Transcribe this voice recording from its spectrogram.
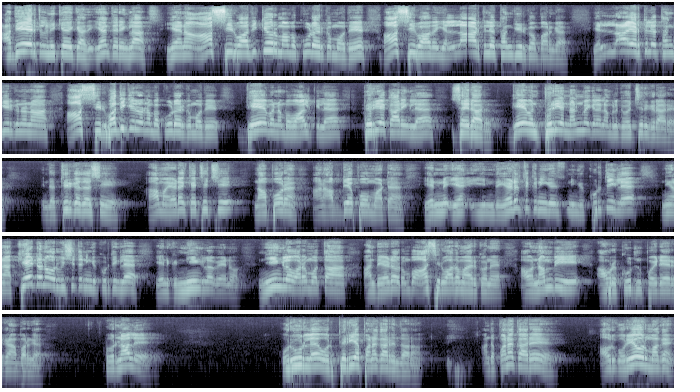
அதே இடத்துல நிற்க வைக்காது. ஏன் தெரியுங்களா? ஏன்னா ஆசீர்வாதிக்க ஒரு நம்ம கூட இருக்கும் போது ஆசீர்வாதம் எல்லா இடத்துலையும் தங்கியிருக்கோம் பாருங்கள் எல்லா இடத்துலையும் தங்கி இருக்கணும்னா ஆசீர்வதிக்கிறவர் நம்ம கூட இருக்கும்போது தேவன் நம்ம வாழ்க்கையில் பெரிய காரியங்களை செய்கிறாரு தேவன் பெரிய நன்மைகளை நம்மளுக்கு வச்சிருக்கிறாரு. இந்த தீர்க்கதரிசி ஆமாம் இடம் கெச்சிச்சு நான் போகிறேன் ஆனால் அப்படியே போக மாட்டேன். என்ன இந்த இடத்துக்கு நீங்கள் நீங்கள் கொடுத்தீங்களே நீங்கள் நான் கேட்டேன்னு ஒரு விஷயத்தை நீங்கள் கொடுத்தீங்களே எனக்கு நீங்களும் வேணும். நீங்களும் வரும்போது தான் அந்த இடம் ரொம்ப ஆசீர்வாதமாக இருக்கும்னு. அவன் நம்பி அவரை கூட்டின்னு போயிட்டே இருக்கிறான் பாருங்கள் ஒரு நாள் ஒரு ஊரில் ஒரு பெரிய பணக்காரர் இருந்தாராம். அந்த பணக்காரு அவருக்கு ஒரே ஒரு மகன்.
